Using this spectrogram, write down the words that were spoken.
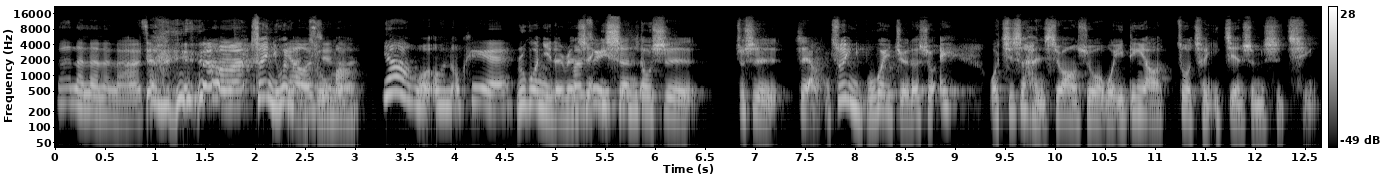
啦啦啦啦啦这样，你知道吗？所以你会满足吗？呀，我我很 OK 耶。如果你的人生一生都是就是这样，所以你不会觉得说，哎，我其实很希望说我一定要做成一件什么事情。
